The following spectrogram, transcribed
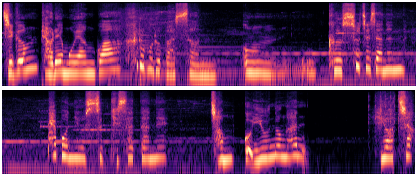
지금 별의 모양과 흐름으로 봐선 음, 그 수제자는 페보니우스 기사단의 젊고 유능한 여자.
